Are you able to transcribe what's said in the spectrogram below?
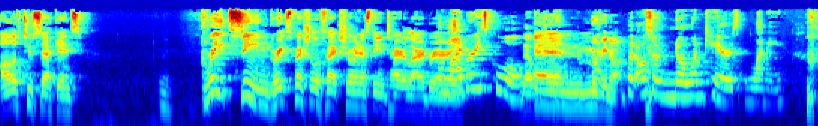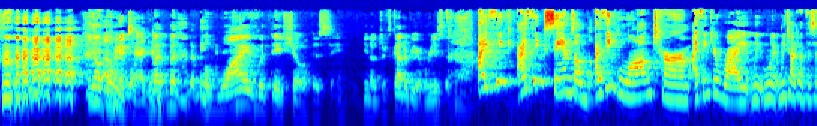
all of two seconds. Great scene, great special effects showing us the entire library. the library's cool, That was and but, moving on. but also no one cares, Lenny. cool. no, I'm but, gonna tag him. but but but why would they show his scene? You know, there's got to be a reason. I think I think Sam's a. I think long term. I think you're right. We we, we talked about this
